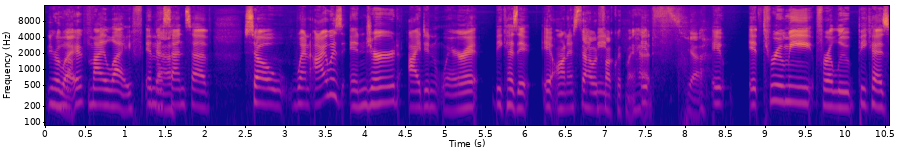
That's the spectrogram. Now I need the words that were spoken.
Your life? My life in the sense of so when I was injured, I didn't wear it because it it honestly that would made- fuck with my head It, yeah it it threw me for a loop because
